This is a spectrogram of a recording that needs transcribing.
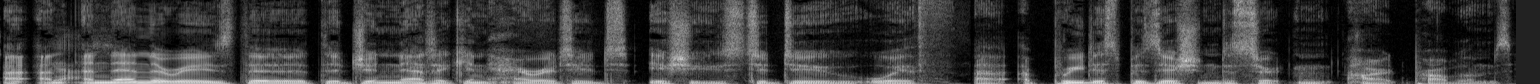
and yes. and then there is the the genetic inherited issues to do with uh, a predisposition to certain heart problems.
